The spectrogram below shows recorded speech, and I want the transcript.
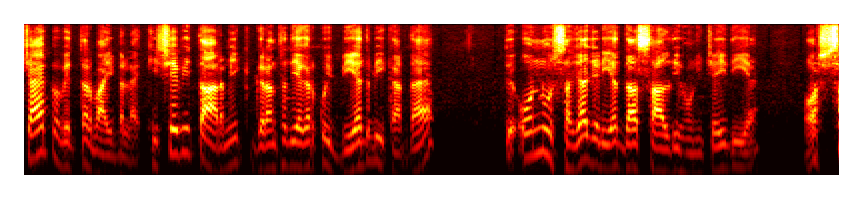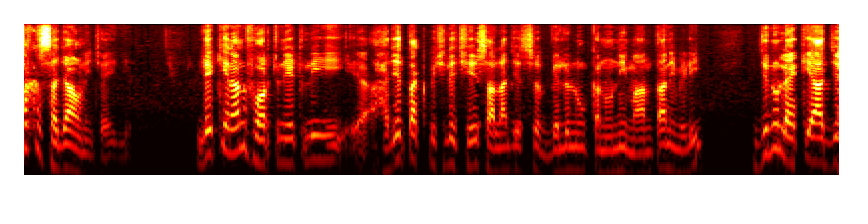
ਚਾਹੇ ਪਵਿੱਤਰ ਬਾਈਬਲ ਹੈ, ਕਿਸੇ ਵੀ ਧਾਰਮਿਕ ਗ੍ਰੰਥ ਦੀ ਅਗਰ ਕੋਈ ਬੇਅਦਬੀ ਕਰਦਾ ਹੈ, ਤੇ ਉਹਨੂੰ ਸਜ਼ਾ ਜਿਹੜੀ ਹੈ 10 ਸਾਲ ਦੀ ਹੋਣੀ ਚਾਹੀਦੀ ਹੈ ਔਰ ਸਖਤ ਸਜ਼ਾ ਹੋਣੀ ਚਾਹੀਦੀ ਹੈ। ਲੇਕਿਨ ਅਨਫੋਰਚੂਨੇਟਲੀ, ਹਜੇ ਤੱਕ ਪਿਛਲੇ 6 ਸਾਲਾਂ 'ਚ ਇਸ ਬਿੱਲ ਨੂੰ ਕਾਨੂੰਨੀ ਮਾਨਤਾ ਨਹੀਂ ਮਿਲੀ, ਜਿਹਨੂੰ ਲੈ ਕੇ ਅੱਜ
